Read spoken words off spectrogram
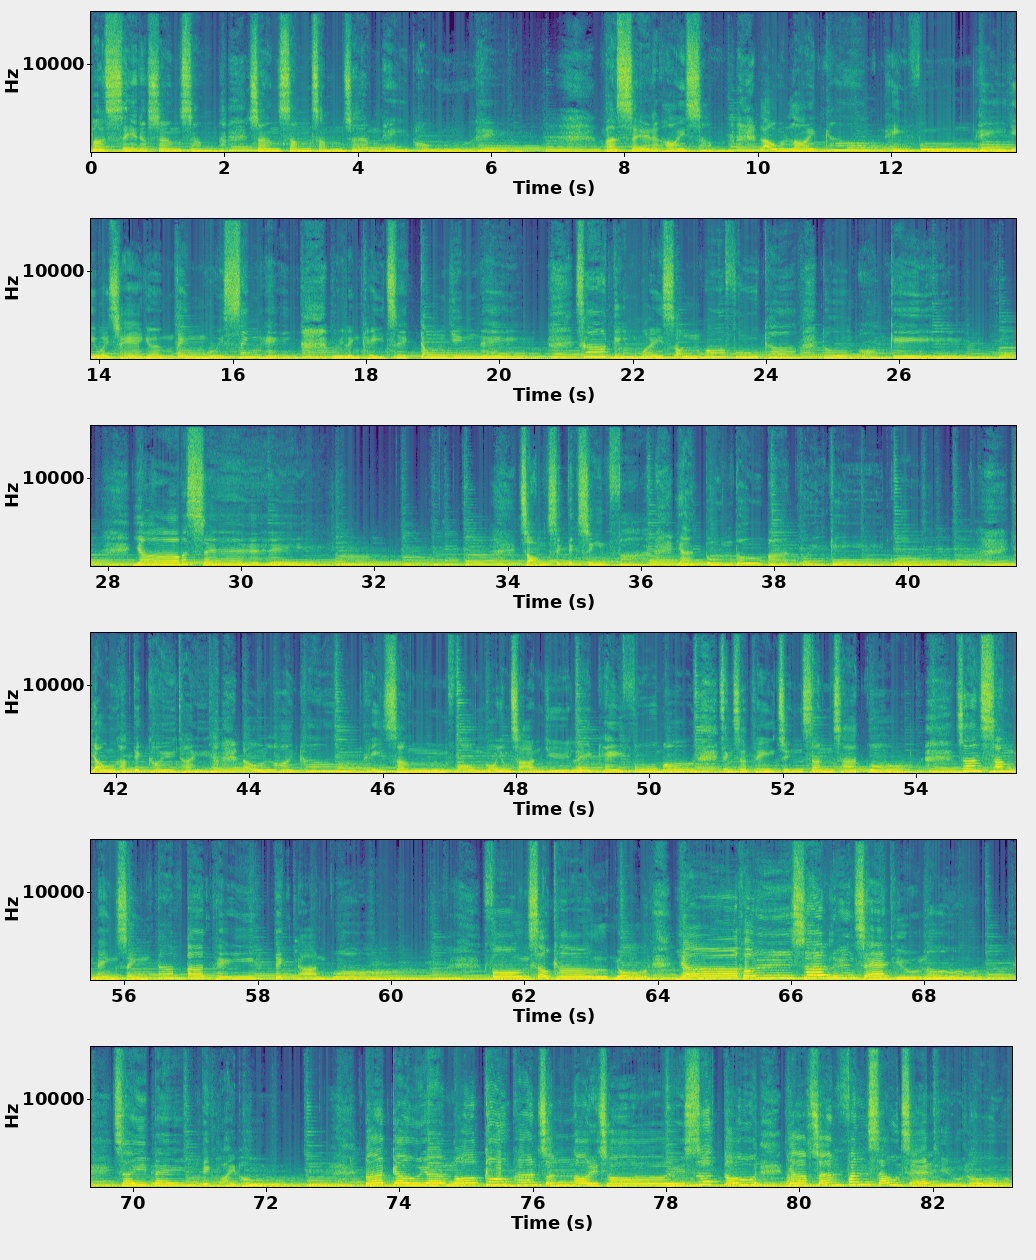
不捨得傷心，傷心怎將你抱起？不捨得開心，流來給你歡喜，以為斜阳定會升起，會令奇蹟感染你。差點為什麼呼吸都忘記。也不捨棄。裝飾的鮮花一般都不會結果，黝黑的軀體留來給你生火，我用殘餘力氣撫摸，證實你轉身擦過。將生命承擔不起的難過，放手給我，也許相戀這條路，挤逼的懷抱。不夠讓我高攀進來才摔倒，踏上分手這條路，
